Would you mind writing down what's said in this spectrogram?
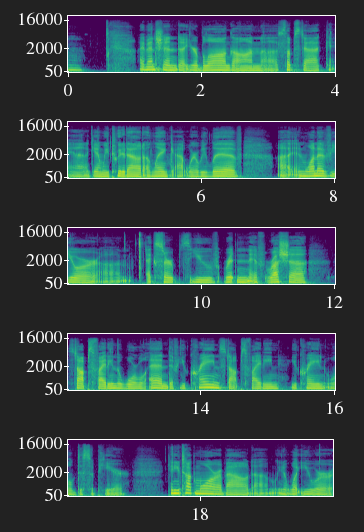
Mm. I mentioned uh, your blog on uh, Substack, and again, we tweeted out a link at where we live. Uh, in one of your um, excerpts, you've written if Russia stops fighting, the war will end. If Ukraine stops fighting, Ukraine will disappear. Can you talk more about um, you know what you were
